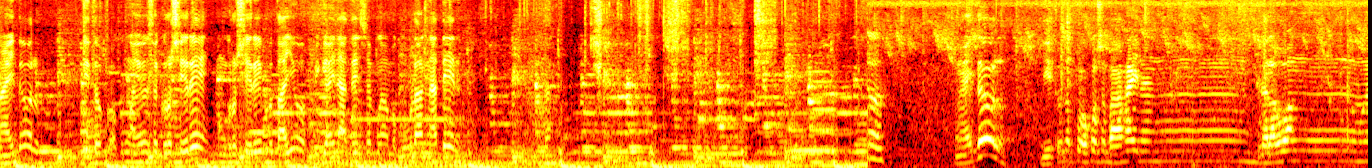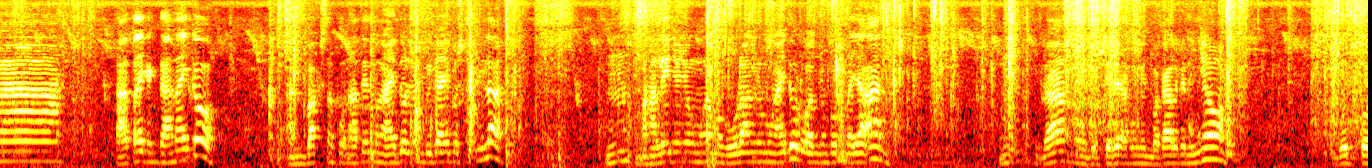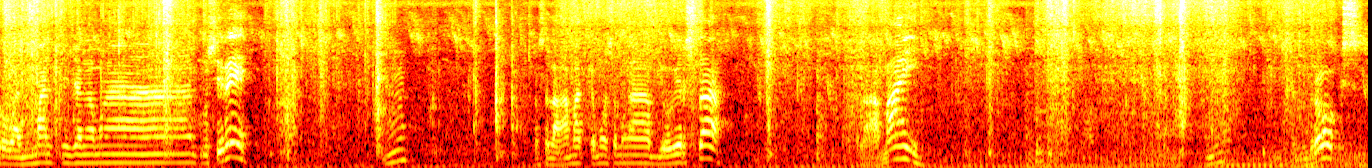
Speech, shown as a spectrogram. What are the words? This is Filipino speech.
Mga idol, dito po ako ngayon sa grocery. Ang grocery po tayo, bigay natin sa mga magulang natin. Oh. Mga idol, dito na po ako sa bahay ng dalawang mga tatay kag nanay ko. Unbox na po natin mga idol yung bigay ko sa kanila. Hmm, mahalin nyo yung mga magulang yung mga idol, huwag nyo pong bayaan. Hmm, diba? May grocery akong minbakal ka ninyo. Good for one month nyo dyan nga mga grocery. Hmm. Pasalamat kamo sa mga viewers ta. Salamay. Hmm. Sandrox.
